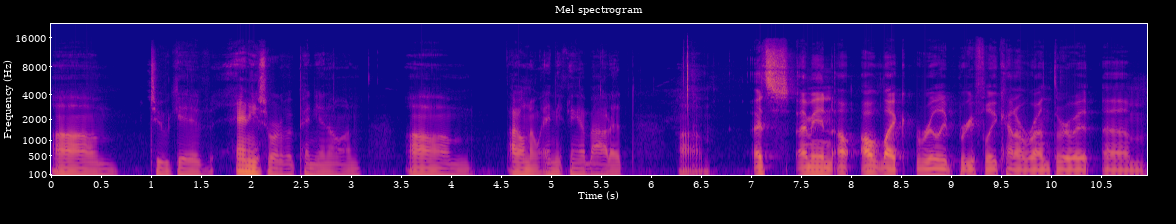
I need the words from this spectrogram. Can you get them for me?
um, to give any sort of opinion on. Um, I don't know anything about it. Um, It's. I mean, I'll, I'll like really briefly kind of run through it. Um,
